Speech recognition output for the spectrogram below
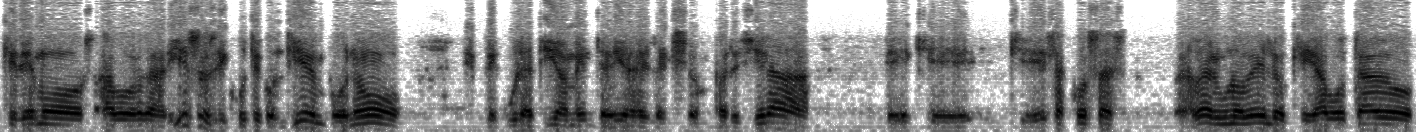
queremos abordar? Y eso se discute con tiempo, no especulativamente a día de elección. Pareciera eh, que, esas cosas, a ver, uno ve lo que ha votado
